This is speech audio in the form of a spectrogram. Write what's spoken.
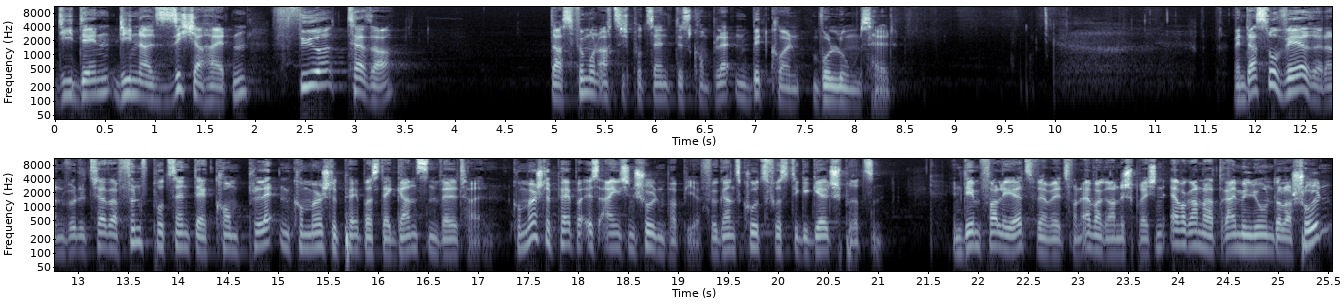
die den, dienen als Sicherheiten für Tether, das 85 Prozent des kompletten Bitcoin-Volumens hält. Wenn das so wäre, dann würde Tether 5% der kompletten Commercial Papers der ganzen Welt halten. Commercial Paper ist eigentlich ein Schuldenpapier für ganz kurzfristige Geldspritzen. In dem Falle jetzt, wenn wir jetzt von Evergrande sprechen, Evergrande hat drei Millionen Dollar Schulden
